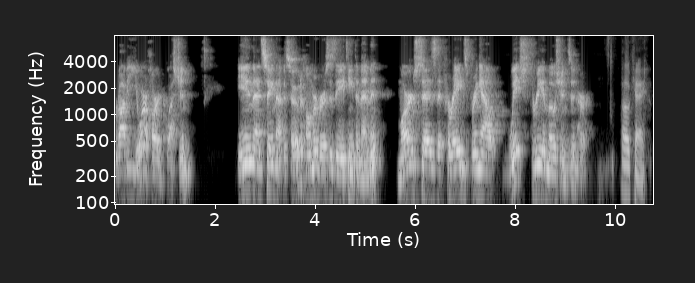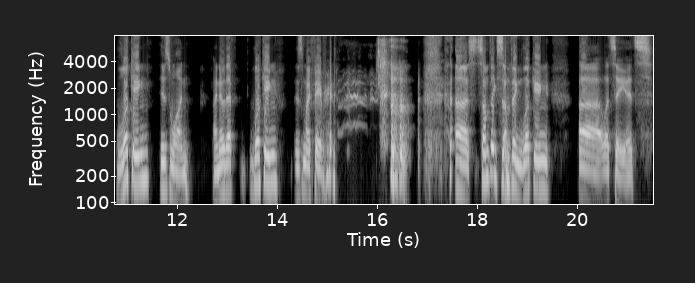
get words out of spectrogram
Robbie, your hard question. In that same episode, Homer versus the 18th Amendment, Marge says that parades bring out which three emotions in her? Okay, looking is one. I know that looking is my favorite. uh, something something looking. Uh, let's see. It's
